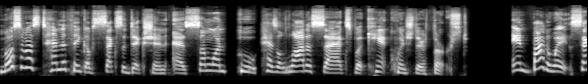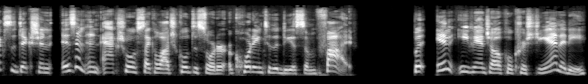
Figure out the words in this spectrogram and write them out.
most of us tend to think of sex addiction as someone who has a lot of sex but can't quench their thirst. And by the way, sex addiction isn't an actual psychological disorder according to the DSM 5. But in evangelical Christianity,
